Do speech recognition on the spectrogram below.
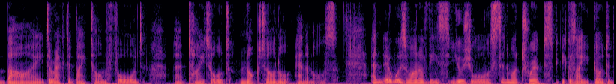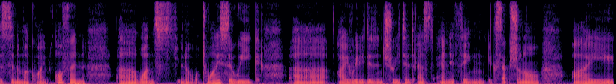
by directed by Tom Ford uh, titled Nocturnal Animals. And it was one of these usual cinema trips because I go to the cinema quite often, uh, once, you know, or twice a week. Uh, I really didn't treat it as anything exceptional. I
